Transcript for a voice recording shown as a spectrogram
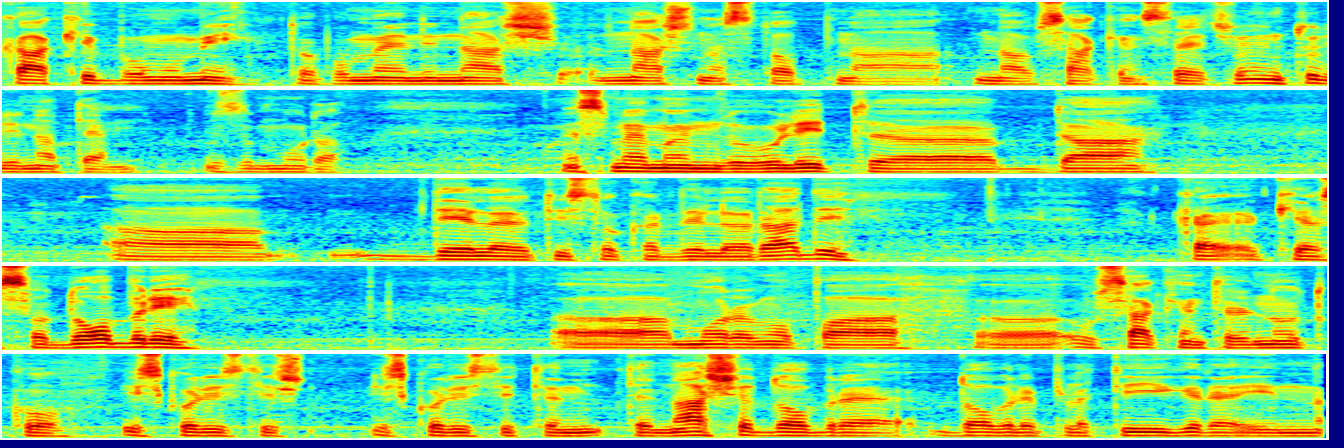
kaki bomo mi, to pomeni naš, naš nastop na, na vsakem sreču in tudi na tem z Muro. Ne smemo jim dovoliti, da delajo tisto, kar delajo radi, ker so dobri, moramo pa v vsakem trenutku izkoristiti, izkoristiti te naše dobre, dobre plati igre in,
